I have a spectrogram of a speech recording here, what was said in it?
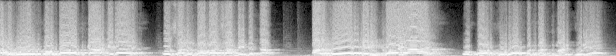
ਅੱਜ ਵੋਟ ਪਾਉਣ ਦਾ ਅਧਿਕਾਰ ਜਿਹੜਾ ਹੈ, ਉਹ ਸਾਨੂੰ ਬਾਬਾ ਸਾਹਿਬ ਨੇ ਦਿੱਤਾ। ਔਰ ਵੋਟ ਜਿਹੜੀ ਖੋ ਰਿਹਾ ਹੈ? ਉਹ ਕੌਣ ਖੋ ਰਿਹਾ ਹੈ? ਭਗਵੰਤ ਮਾਨ ਖੋ ਰਿਹਾ ਹੈ।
